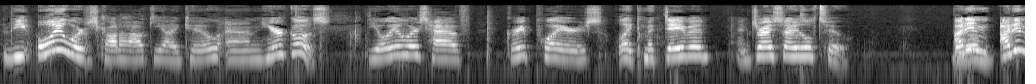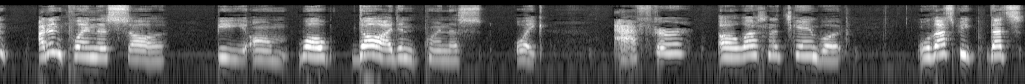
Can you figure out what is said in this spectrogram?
The Oilers got a hockey IQ, and here it goes. The Oilers have great players like McDavid and Draisaitl too. I didn't. um, I didn't. I didn't plan this. Uh, be um. Well, duh. I didn't plan this like after uh last night's game, but well, that's be that's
